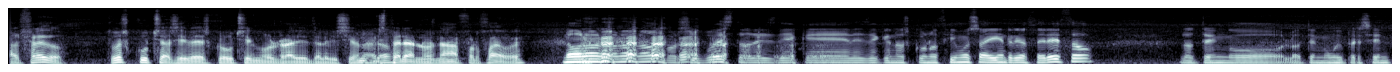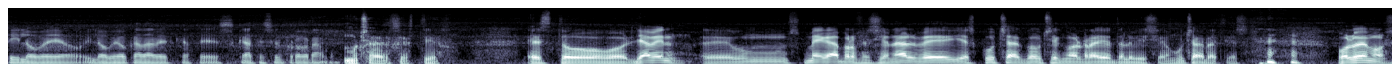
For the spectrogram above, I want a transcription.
Alfredo, ¿tú escuchas y ves Coaching Gold Radio y Televisión? Claro. Espera, no es nada forzado, ¿eh? No, no, no, no, no, por supuesto. Desde que, desde que nos conocimos ahí en Río Cerezo, lo tengo, lo tengo muy presente y lo veo, y lo veo cada vez que haces, que haces el programa. Muchas gracias, tío. Esto, ya ven, eh, un mega profesional ve y escucha Coaching Gold Radio y Televisión. Muchas gracias. Volvemos.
